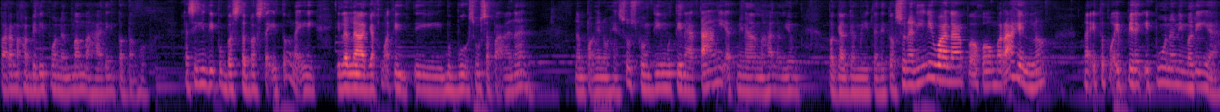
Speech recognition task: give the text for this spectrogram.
para makabili po ng mamahaling pabango. Kasi hindi po basta-basta ito na ilalagak mo at ibubuhos mo sa paanan ng Panginoong Jesus kung hindi mo tinatangi at minamahal ang iyong paggagamitan nito. So naniniwala po ako, marahil, no, na ito po ay pinag-ipunan ni Maria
